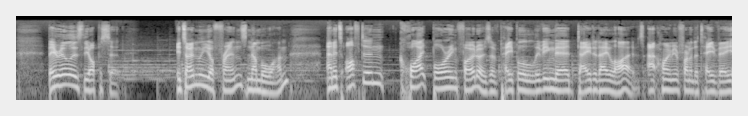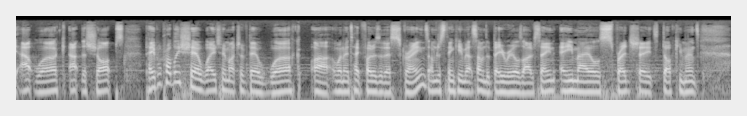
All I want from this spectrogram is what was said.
BeReal is the opposite. It's only your friends, number one. And it's often quite boring photos of people living their day to day lives at home in front of the TV, at work, at the shops. People probably share way too much of their work uh, when they take photos of their screens. I'm just thinking about some of the BeReals I've seen emails, spreadsheets, documents.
